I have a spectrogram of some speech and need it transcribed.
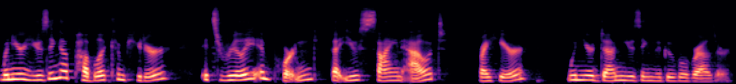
When you're using a public computer, it's really important that you sign out right here when you're done using the Google browser.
